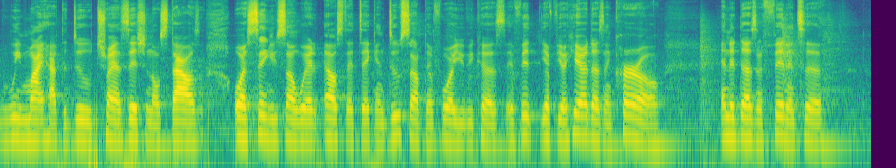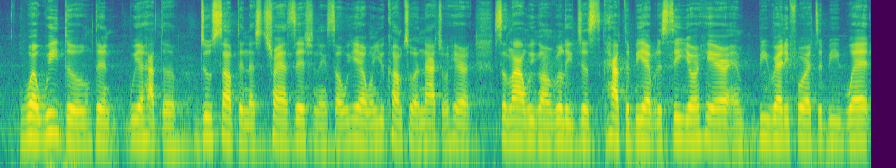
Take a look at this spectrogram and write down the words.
we might have to do transitional styles or send you somewhere else that they can do something for you because if it if your hair doesn't curl, and it doesn't fit into what we do, then we'll have to do something that's transitioning. So yeah, when you come to a natural hair salon, we're gonna really just have to be able to see your hair and be ready for it to be wet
